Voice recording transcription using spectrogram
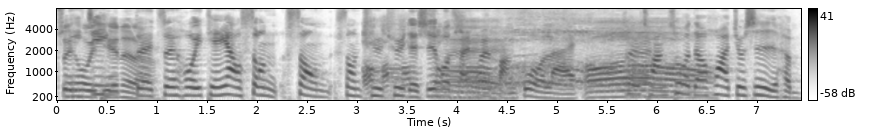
最后一天了，对，最后一天要送送。送去去的时候才会反过来，哦，所以传错的话就是很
